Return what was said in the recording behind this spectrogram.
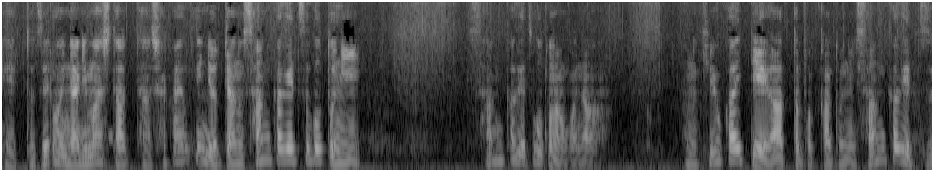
えっと、ゼロになりました。社会保険料ってあの3ヶ月ごとに3ヶ月ごとなのかな。あの給与改定があったばっか後に3ヶ月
